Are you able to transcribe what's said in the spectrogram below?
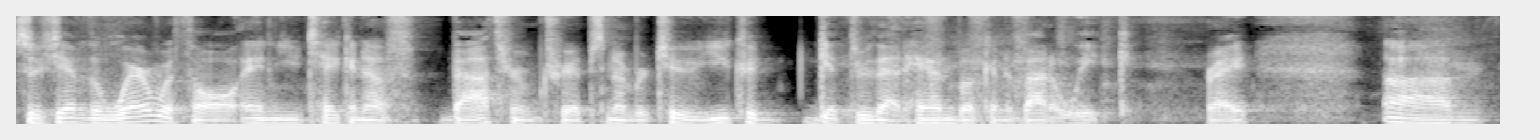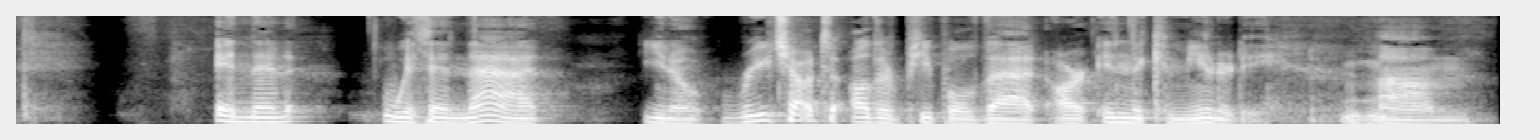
So if you have the wherewithal and you take enough bathroom trips, number two, you could get through that handbook in about a week, right? Um, and then within that, you know, reach out to other people that are in the community. Um,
